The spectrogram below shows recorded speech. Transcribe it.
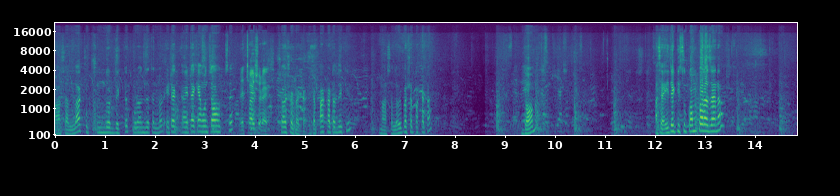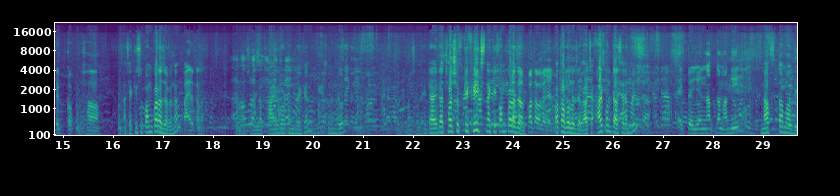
মাশাল্লাহ খুব সুন্দর দেখতে পুরান জাতের নর। এটা এটা কেমন চা হচ্ছে? এটা ছয়শো টাকা। ছয়শো টাকা। এটা পাখাটা দেখি। মাশাল্লাহ ওই পাশে পাখাটা। দম? আচ্ছা এটা কিছু কম করা যায় না? হ্যাঁ। আচ্ছা কিছু কম করা যাবে না? পায়ের কালার। মাশাআল্লাহ পায়ের গঠন দেখেন সুন্দর। মাশাআল্লাহ এটা এটা 600 কি ফিক্স নাকি কম করা যাবে? কথা বলা যাবে। কথা বলা যাবে। আচ্ছা আর কোনটা আছে রাব্বি একটা এই যে নাপতা মাদি নাফতা মাদি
